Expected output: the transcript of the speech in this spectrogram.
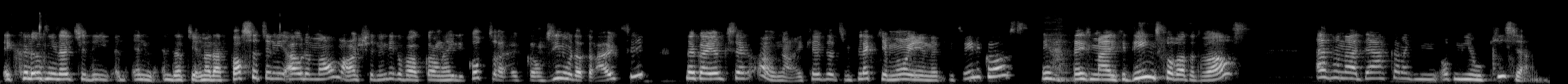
Ik geloof niet dat je, die, in, in- dat je inderdaad vastzit in die oude man. Maar als je in ieder geval kan helikopteren en kan zien hoe dat eruit ziet. Dan kan je ook zeggen, oh nou, ik geef dat een plekje mooi in de vitrinekast. ja, Heeft mij gediend voor wat het was. En vanuit daar kan ik nu opnieuw kiezen.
